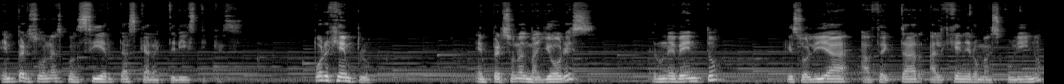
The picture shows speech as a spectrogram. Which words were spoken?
en personas con ciertas características. Por ejemplo, en personas mayores, en un evento que solía afectar al género masculino.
